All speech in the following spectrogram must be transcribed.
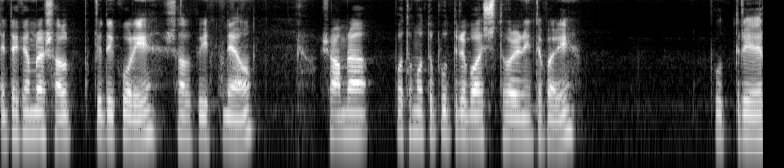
এটাকে আমরা সলভ যদি করি সলভ ইট নেও। সো আমরা প্রথমত পুত্রের বয়স ধরে নিতে পারি। পুত্রের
